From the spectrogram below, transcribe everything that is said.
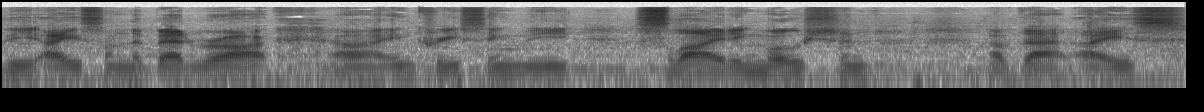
the ice on the bedrock, uh, increasing the sliding motion of that ice.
